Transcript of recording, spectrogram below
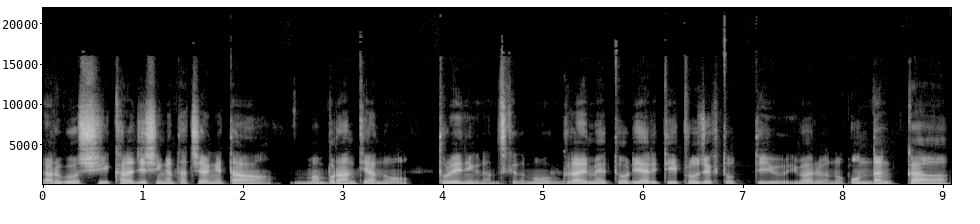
アルゴ氏彼自身が立ち上げた、まあ、ボランティアのトレーニングなんですけども、うん。クライメートリアリティプロジェクトっていういわゆるあの温暖化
